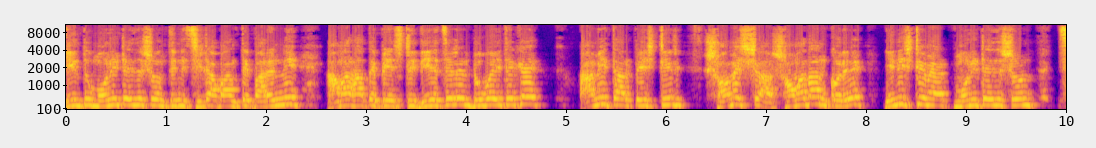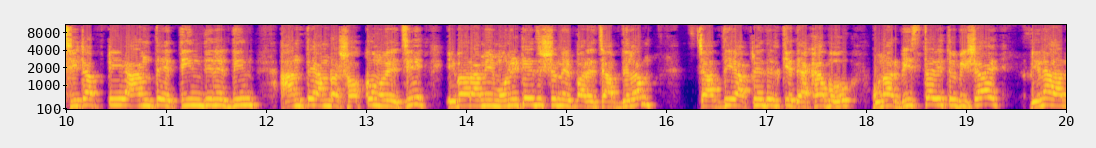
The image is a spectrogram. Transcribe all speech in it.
কিন্তু মনিটাইজেশন তিনি সিটা বানতে পারেননি। আমার হাতে পেজটি দিয়েছিলেন দুবাই থেকে। আমি তার পেজটির সমস্যা সমাধান করে ইনস্টিমেট মনিটাইজেশন সিটআপটি আনতে, তিন দিনের দিন আনতে আমরা সক্ষম হয়েছি। এবার আমি মনিটাইজেশনের পারে চাপ দিলাম। চাপ দিয়ে আপনাদেরকে দেখাবো ওনার বিস্তারিত বিষয়। এনার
